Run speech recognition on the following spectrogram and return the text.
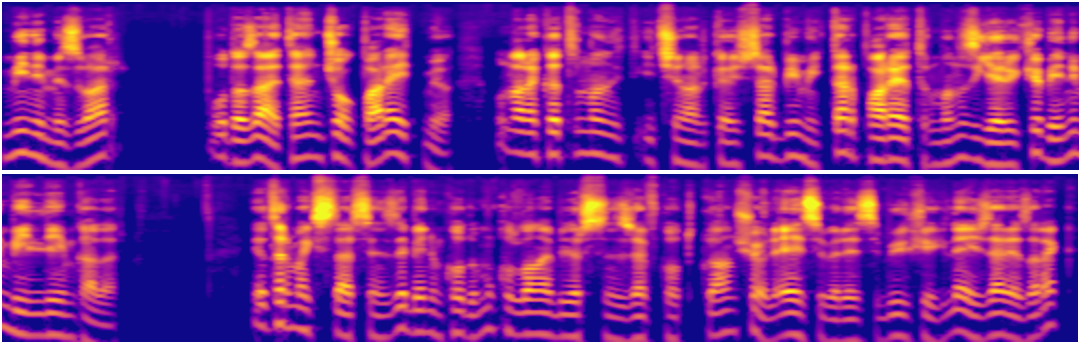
Minimiz var. Bu da zaten çok para etmiyor. Bunlara katılmanız için arkadaşlar bir miktar para yatırmanız gerekiyor benim bildiğim kadar. Yatırmak isterseniz de benim kodumu kullanabilirsiniz. Refkod'dan şöyle E'si ve R'si büyük şekilde ejder yazarak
